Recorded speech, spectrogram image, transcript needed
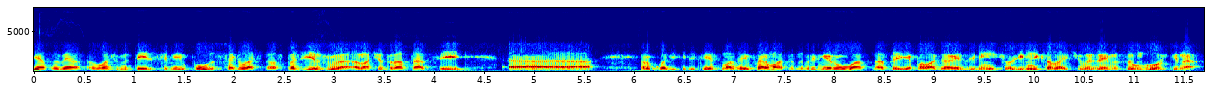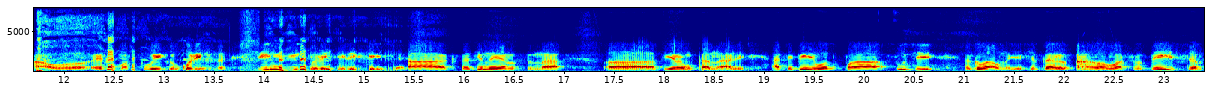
я с вами, вашими тезисами полностью согласен, вас поддерживаю. А насчет ротации а, руководителей средств массовой информации. Например, у вас надо, я полагаю, заменить Владимира Николаевича, уважаемый Сунгоркина, а у «Эхо Москвы» конкурента Венедикту Алексея Алексеевича, а Константина Эрнста на э, Первом канале. А теперь вот по сути, главное, я считаю, вашего тезиса,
